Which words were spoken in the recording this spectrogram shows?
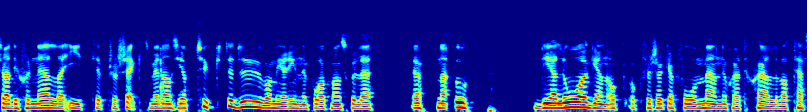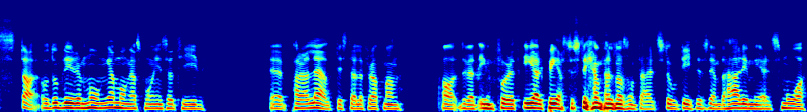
traditionella IT-projekt, medan jag tyckte du var mer inne på att man skulle öppna upp dialogen och, och försöka få människor att själva testa. Och då blir det många, många små initiativ eh, parallellt istället för att man ja, du vet, inför ett ERP-system eller något sånt där, ett stort IT-system. Det här är mer små,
